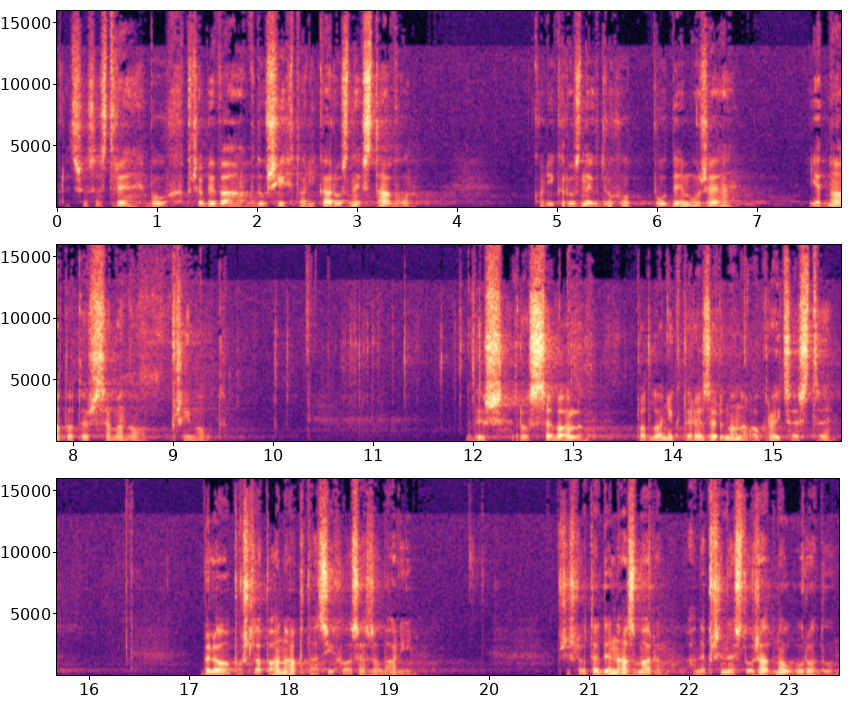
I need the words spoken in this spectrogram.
Bratře, sestry, Bůh przebywa w duszich tolika różnych stawów, kolik różnych druhów půdy może jedno a to też semeno przyjmout. Gdyż rozsewal, padło niektóre zrno na okraj cesty, Bylo pošlapana, ptaci ho se zobali. Przyszło tedy nazmar, a nie przynesło żadną urodu.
